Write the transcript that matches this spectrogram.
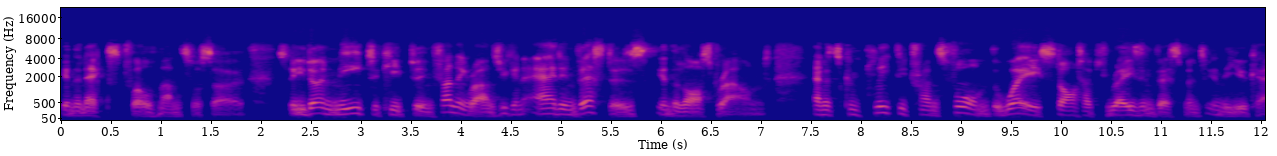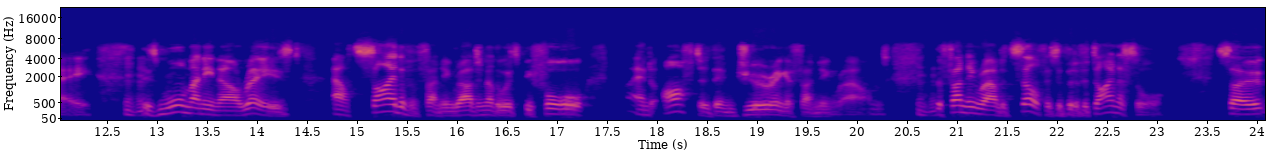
in the next 12 months or so. So you don't need to keep doing funding rounds. You can add investors in the last round. And it's completely transformed the way startups raise investment in the UK. Mm-hmm. There's more money now raised outside of a funding round, in other words, before and after then during a funding round. Mm-hmm. The funding round itself is a bit of a dinosaur. So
